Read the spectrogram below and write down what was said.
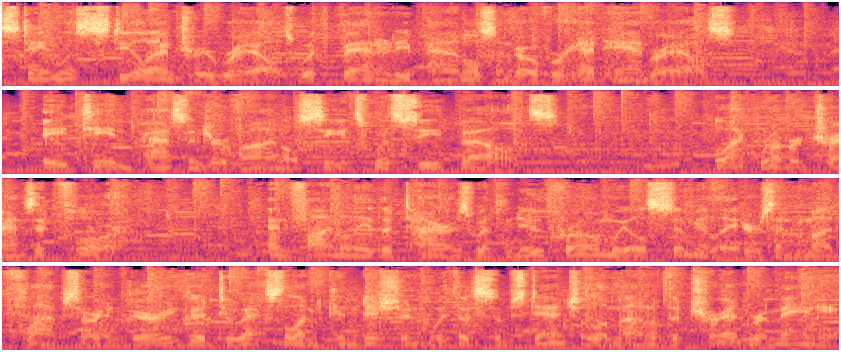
stainless steel entry rails with vanity panels and overhead handrails, 18 passenger vinyl seats with seat belts, black rubber transit floor. And finally the tires with new chrome wheel simulators and mud flaps are in very good to excellent condition with a substantial amount of the tread remaining.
